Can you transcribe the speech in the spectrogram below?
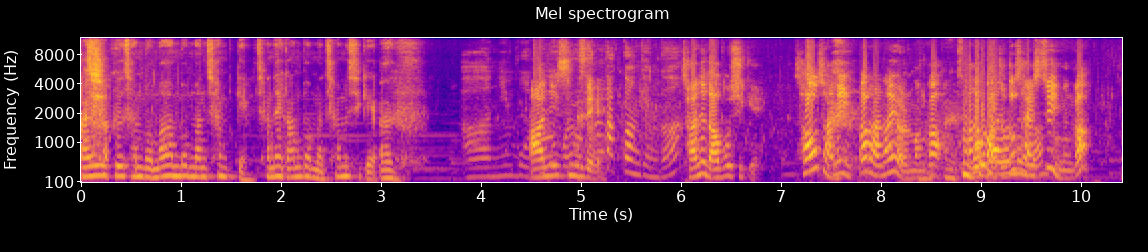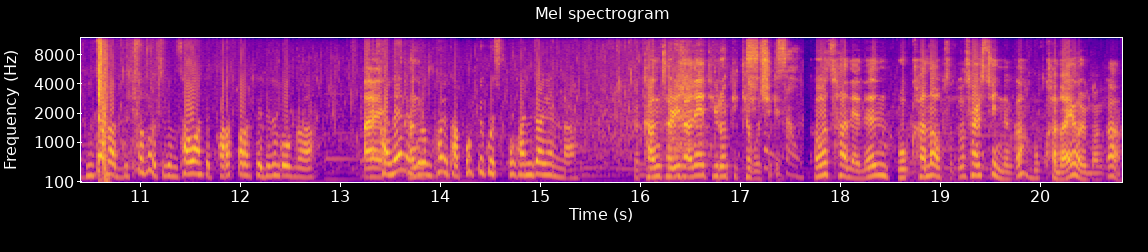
아유, 참. 그 삼범아 한 번만 참게. 자네가 한 번만 참으시게. 아유, 아니, 뭐 아니? 승대. 삼각관계인가? 자네 나보시게 사오 자네 이빨 하나에 얼만가? 하나 가져도 살? 수 있는가? 이자가 미쳐서 지금 사오한테 바락바락 대드는 건가? 아이, 자네는 강, 그럼 털 다 뽑히고 싶어 환장했나? 강철이 자네 뒤로 비켜보시게. 싸움. 그 자네는 목 하나 없어도 살 수 있는가? 목 하나에 얼만가?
